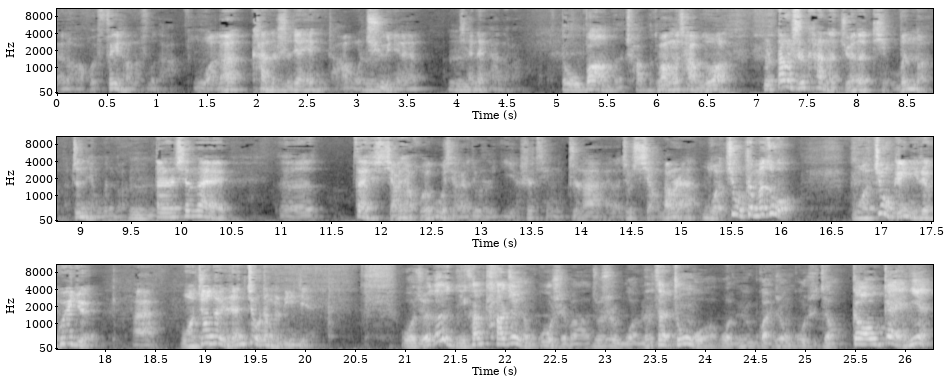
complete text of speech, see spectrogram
来的话，会非常的复杂。我呢看的时间也挺长，我去年、嗯前年看的吧。都忘的差不多。忘的差不多了。就是当时看的，觉得挺温暖的，真挺温暖但是现在，呃，再想想回顾起来，就是也是挺直男癌的，就想当然，我就这么做，我就给你这规矩，哎，我就对人就这么理解。我觉得你看他这种故事吧，就是我们在中国，我们管这种故事叫高概念。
